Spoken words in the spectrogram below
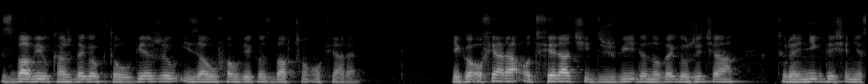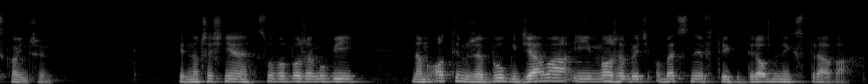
Zbawił każdego, kto uwierzył i zaufał w Jego zbawczą ofiarę. Jego ofiara otwiera Ci drzwi do nowego życia, które nigdy się nie skończy. Jednocześnie Słowo Boże mówi nam o tym, że Bóg działa i może być obecny w tych drobnych sprawach.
